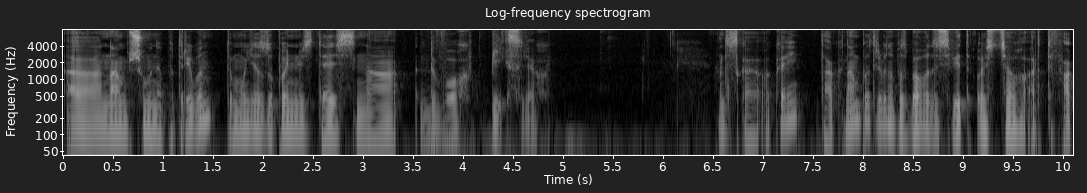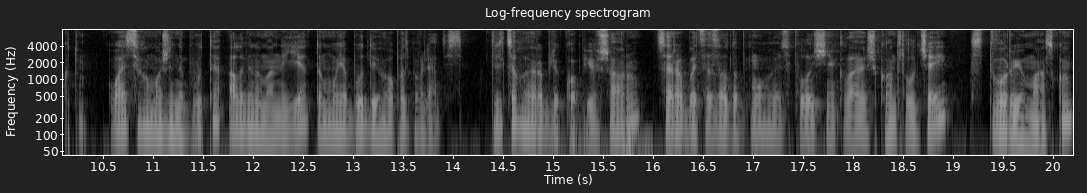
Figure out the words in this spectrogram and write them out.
а, нам шум не потрібен, тому я зупинюсь десь на двох пікселях. Натискаю ОК. Так, нам потрібно позбавитись від ось цього артефакту. У вас його може не бути, але він у мене є, тому я буду його позбавлятись. Для цього я роблю копію шару. Це робиться за допомогою сполучення клавіш Ctrl-J. Створюю маску.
